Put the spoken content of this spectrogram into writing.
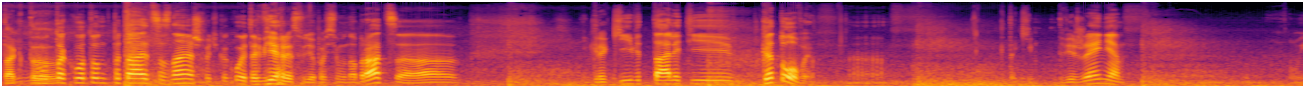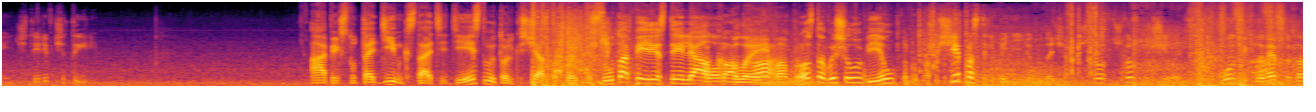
Так-то... Ну, так вот он пытается, знаешь, хоть какой-то веры, судя по всему, набраться, а игроки Виталити готовы а, к таким движениям. Ну и 4 в 4. Апекс тут один, кстати, действует. Только сейчас подходит Мисута. Перестрелял А он? Блейма. Просто вышел, убил. Вообще по стрельбе не идет удача. Что, что случилось? Конфиг, Глэйв что-то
